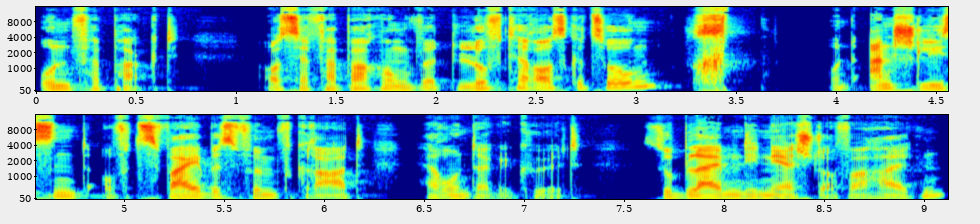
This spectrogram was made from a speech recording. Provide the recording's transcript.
und verpackt. Aus der Verpackung wird Luft herausgezogen und anschließend auf zwei bis fünf Grad heruntergekühlt. So bleiben die Nährstoffe erhalten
